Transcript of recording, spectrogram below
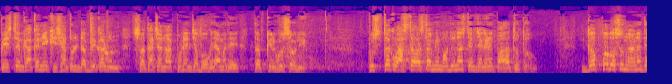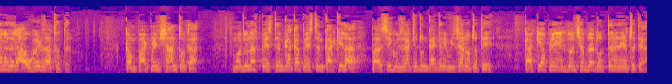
पेस्तन काकांनी खिशातून डब्बे काढून स्वतःच्या नागपुड्यांच्या बोगद्यामध्ये तपकीर घुसवली. पुस्तक वाचता वाचता मी मधूनच त्यांच्याकडे पाहत होतो. गप्प बसून राहणं त्यांना जरा अवघड जात होतं. कंपार्टमेंट शांत होता. मधूनच पेस्तन काका पेस्तन काकीला पारसी गुजरातीतून काहीतरी विचारत होते. काकी आपल्या एक दोन शब्दात उत्तर देत होत्या.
